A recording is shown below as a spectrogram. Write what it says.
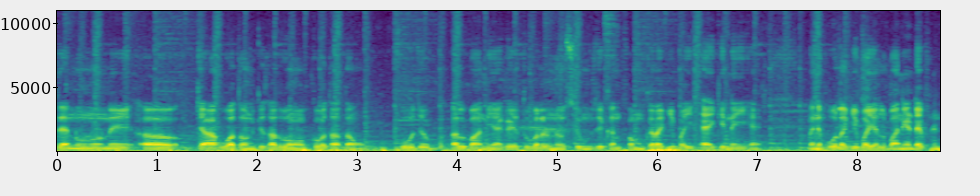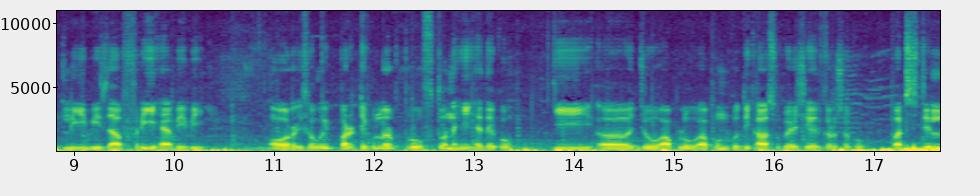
देन उन्होंने क्या हुआ था उनके साथ वो मैं आपको बताता हूँ। वो जब अल्बानिया गए तो वालों ने उससे मुझे कंफर्म करा कि भाई है कि नहीं है। मैंने बोला कि भाई अल्बानिया डेफिनेटली वीज़ा फ्री है अभी भी। और इसका कोई पर्टिकुलर प्रूफ तो नहीं है देखो कि जो आप लोग, आप उनको दिखा सको या शेयर कर सको। बट स्टिल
